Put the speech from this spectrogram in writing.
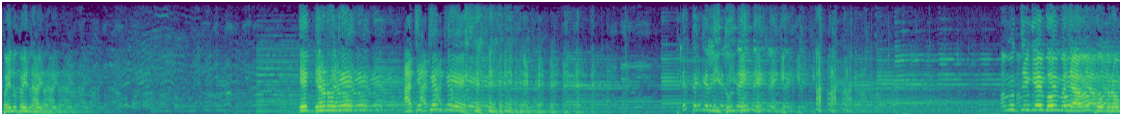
પહેલું ભાઈ ના એક જણો કે આજે કેમ કે? કે? લીધું નહીં. અમુક જગ્યાએ બહુ મજા આવે પ્રોગ્રામ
